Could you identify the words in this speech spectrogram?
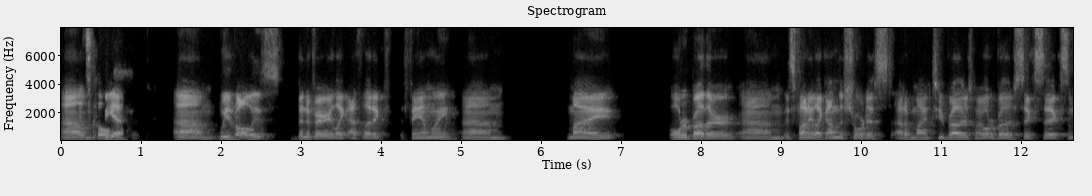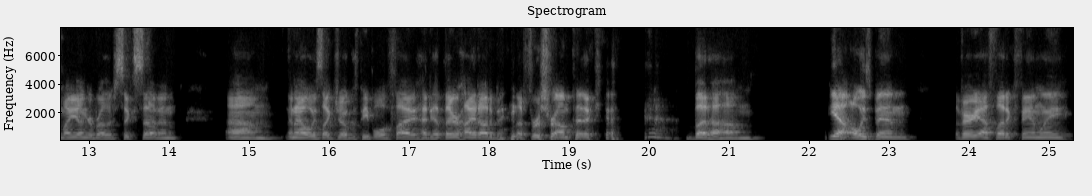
Um, That's cool. yeah, um, we've always been a very like athletic family. Um, my older brother um it's funny like i'm the shortest out of my two brothers my older brother's six six and my younger brother's six seven um and i always like joke with people if i had their height i'd have been the first round pick. But um yeah always been a very athletic family.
